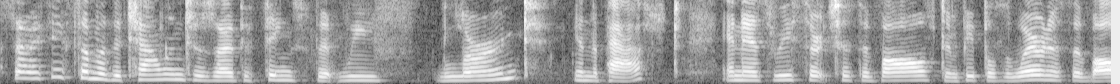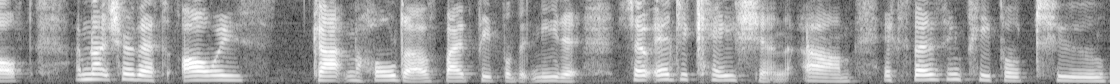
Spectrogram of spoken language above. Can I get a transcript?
So I think some of the challenges are the things that we've learned in the past. And as research has evolved and people's awareness evolved, I'm not sure that's always gotten hold of by the people that need it. So education, um, exposing people to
